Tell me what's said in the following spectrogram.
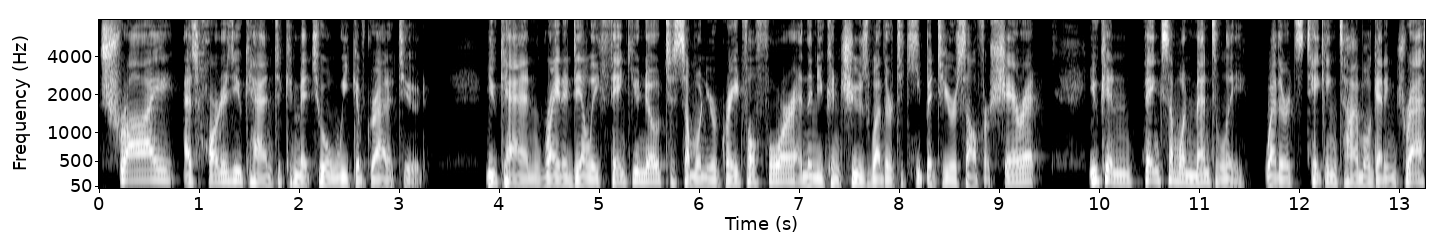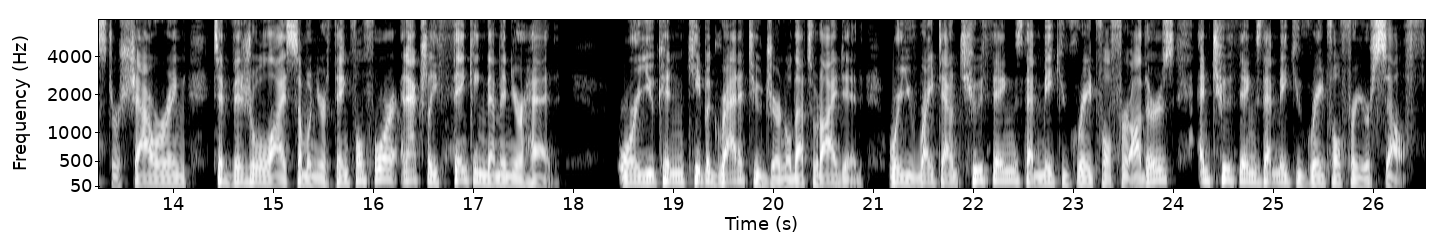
try as hard as you can to commit to a week of gratitude. You can write a daily thank you note to someone you're grateful for, and then you can choose whether to keep it to yourself or share it. You can thank someone mentally, whether it's taking time while getting dressed or showering to visualize someone you're thankful for and actually thanking them in your head. Or you can keep a gratitude journal. That's what I did, where you write down two things that make you grateful for others and two things that make you grateful for yourself.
